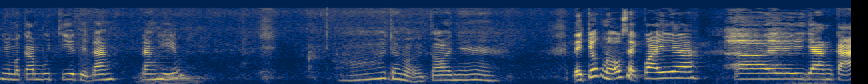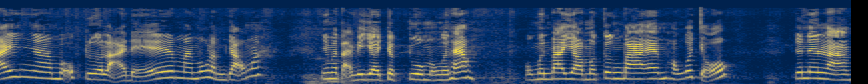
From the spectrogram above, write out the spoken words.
nhưng mà campuchia thì đang đang hiếm. Đó cho mọi người coi nha. Để chút nữa út sẽ quay à, à dàn cái à, mà út trưa lại để mai mốt làm giống á. Nhưng mà tại vì giờ chật chuồng mọi người thấy không? Một mình ba giò mà cưng ba em không có chỗ. Cho nên là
